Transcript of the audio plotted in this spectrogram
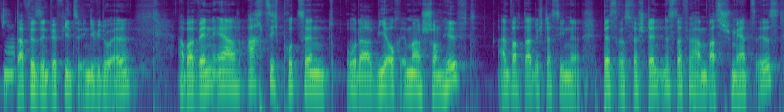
Ja. Dafür sind wir viel zu individuell. Aber wenn er 80 Prozent oder wie auch immer schon hilft, einfach dadurch, dass sie ein besseres Verständnis dafür haben, was Schmerz ist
